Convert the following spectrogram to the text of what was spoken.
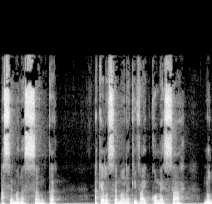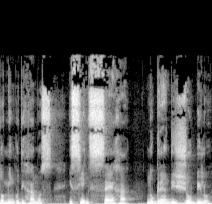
A Semana Santa, aquela semana que vai começar no domingo de Ramos e se encerra no grande júbilo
